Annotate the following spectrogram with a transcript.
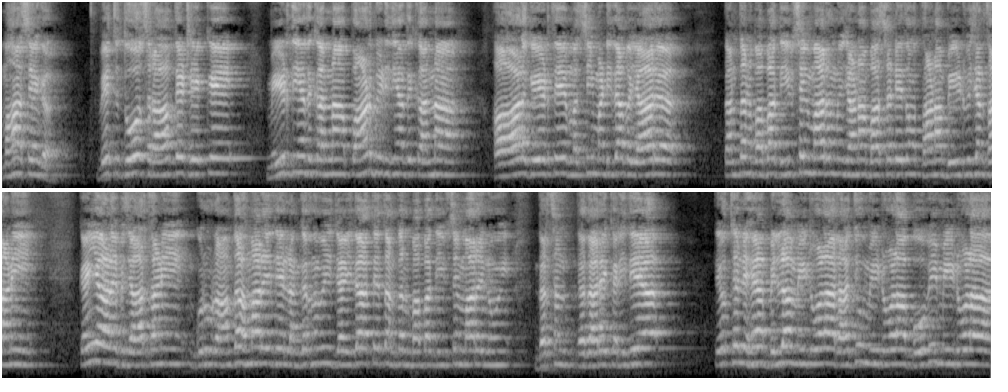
ਮਹਾ ਸਿੰਘ, ਵਿੱਚ ਦੋ ਸ਼ਰਾਬ ਦੇ ਠੇਕੇ, ਮੀਟ ਦੀਆਂ ਦੁਕਾਨਾਂ, ਪਾਣ ਬੀੜ ਦੀਆਂ ਦੁਕਾਨਾਂ, ਹਾਲ ਗੇਟ ਤੇ ਮੱਛੀ ਮੰਡੀ ਦਾ ਬਾਜ਼ਾਰ ਧੰਨ ਬਾਬਾ ਦੀਪ ਸਿੰਘ ਮਹਾਰਾਜ ਨੂੰ ਜਾਣਾ ਬੱਸ ਅੱਡੇ ਤੋਂ, ਥਾਣਾ ਬੀ ਡਿਵੀਜ਼ਨ ਥਾਣੀ। ਕਈਆਂ ਵਾਲੇ ਬਾਜ਼ਾਰ ਥਾਣੀ ਗੁਰੂ ਰਾਮਦਾਸ ਮਹਾਰਾਜ ਦੇ ਲੰਗਰ ਨੂੰ ਵੀ ਜਾਈਦਾ ਤੇ ਧੰਨ ਧੰਨ ਬਾਬਾ ਦੀਪ ਸਿੰਘ ਮਹਾਰਾਜ ਨੂੰ ਵੀ ਦਰਸ਼ਨ ਦਿਦਾਰੇ ਕਰੀਦੇ ਆ। ਤੇ ਉੱਥੇ ਲਿਖਿਆ, ਬਿੱਲਾ ਮੀਟ ਵਾਲਾ, ਰਾਜੂ ਮੀਟ ਵਾਲਾ, ਬੋਵੀ ਮੀਟ ਵਾਲਾ,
